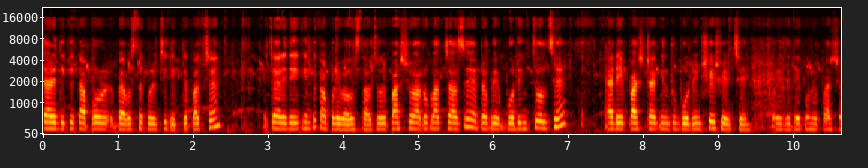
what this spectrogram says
চারিদিকে কাপড় ব্যবস্থা করেছি, দেখতে পাচ্ছেন। চারিদিকে কিন্তু কাপড়ের ব্যবস্থা আছে। ওই পাশেও আরও বাচ্চা আছে, এটা বোর্ডিং চলছে। আর এই পাশটা কিন্তু বোর্ডিং শেষ হয়েছে। ওই যে দেখুন ওই পাশে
